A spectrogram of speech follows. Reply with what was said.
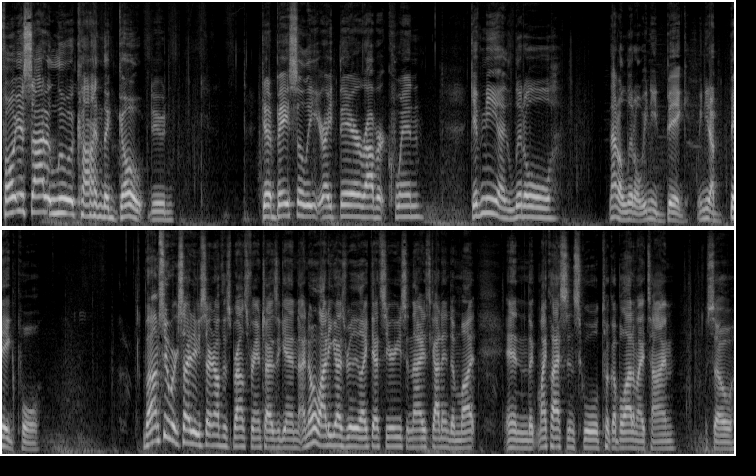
Foyesade Oluokun, the GOAT, dude. Get a base elite right there. Robert Quinn. Give me a little not a little. We need big. We need a big pull. But I'm super excited to be starting off this Browns franchise again. I know a lot of you guys really like that series, and I just got into MUT, and the, my classes in school took up a lot of my time. So,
